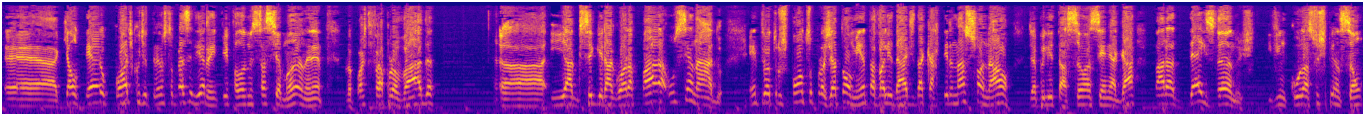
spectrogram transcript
é, que altera o Código de Trânsito Brasileiro. A gente vem falando isso essa semana, né? A proposta foi aprovada Uh, e a, seguirá agora para o Senado. Entre outros pontos, o projeto aumenta a validade da Carteira Nacional de Habilitação, a CNH, para 10 anos e vincula a suspensão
